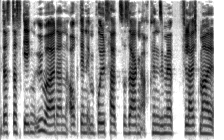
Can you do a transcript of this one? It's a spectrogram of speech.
dass das Gegenüber dann auch den Impuls hat zu sagen, ach, können Sie mir vielleicht mal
